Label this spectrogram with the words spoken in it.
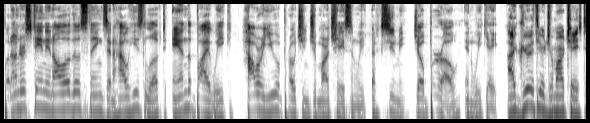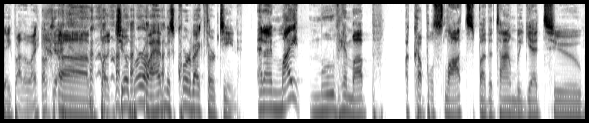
But understanding all of those things and how he's looked and the bye week, how are you approaching Ja'Marr Chase in week? Excuse me, Joe Burrow in week eight? I agree with your Ja'Marr Chase take, by the way. Okay, um, but Joe Burrow, I have him as quarterback thirteen, and I might move him up a couple slots by the time we get to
